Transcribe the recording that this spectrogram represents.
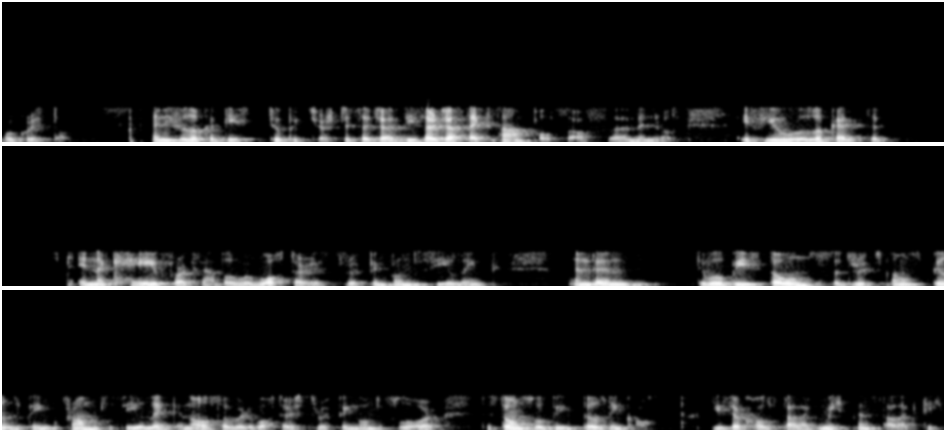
or crystal. And if you look at these two pictures, these are just, these are just examples of uh, minerals. If you look at the, in a cave, for example, where water is dripping from the ceiling, and then there will be stones, drip stones building from the ceiling, and also where the water is dripping on the floor, the stones will be building up. These are called stalagmite and stalactite.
